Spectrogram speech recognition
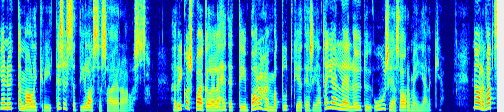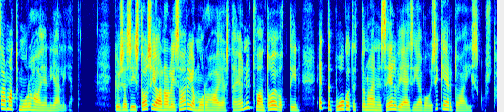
ja nyt tämä oli kriittisessä tilassa sairaalassa. Rikospaikalle lähetettiin parhaimmat tutkijat ja sieltä jälleen löytyi uusia sormenjälkiä. Ne olivat samat murhaajan jäljet. Kyse siis tosiaan oli sarjamurhaajasta ja nyt vaan toivottiin, että puukotettu nainen selviäisi ja voisi kertoa iskusta.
